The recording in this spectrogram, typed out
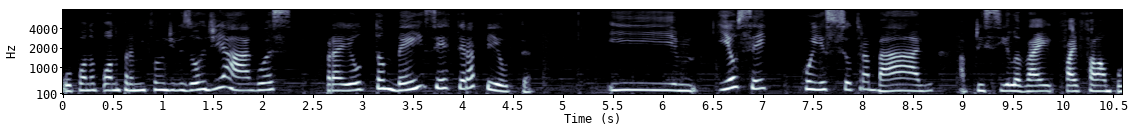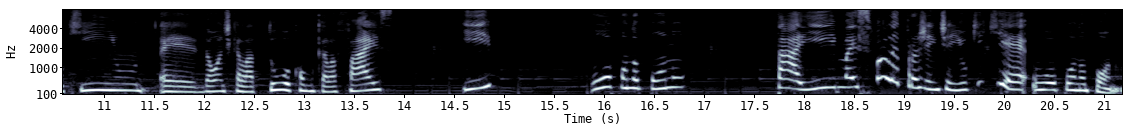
o Ho'oponopono para mim foi um divisor de águas para eu também ser terapeuta. E, e eu sei, conheço o seu trabalho, a Priscila vai, vai falar um pouquinho é, de onde que ela atua, como que ela faz. E o Ho Oponopono tá aí, mas fala pra gente aí, o que, que é o Ho Oponopono?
